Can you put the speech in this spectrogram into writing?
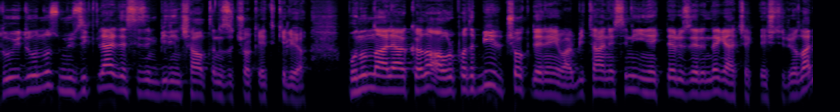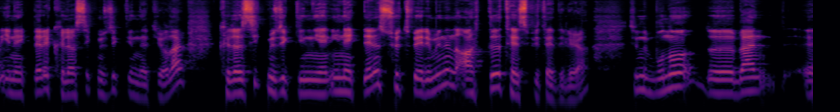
duyduğunuz müzikler de sizin bilinçaltınızı çok etkiliyor. Bununla alakalı Avrupa'da birçok deney var. Bir tanesini inekler üzerinde gerçekleştiriyorlar. İneklere klasik müzik dinletiyorlar. Klasik müzik dinleyen ineklerin süt veriminin arttığı tespit ediliyor. Şimdi bunu e, ben e,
